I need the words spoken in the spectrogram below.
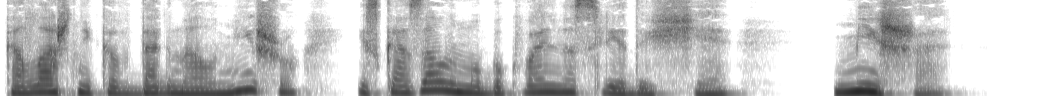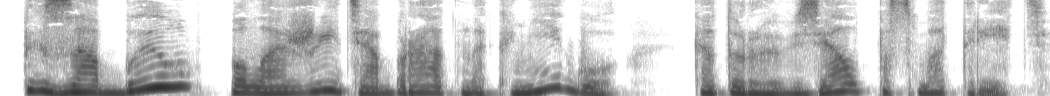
Калашников догнал Мишу и сказал ему буквально следующее. «Миша, ты забыл положить обратно книгу, которую взял посмотреть.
